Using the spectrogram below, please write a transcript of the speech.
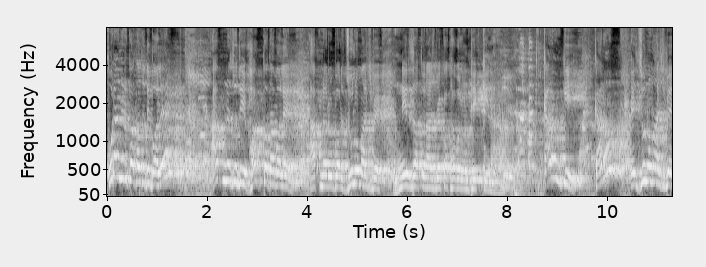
কোরআনের কথা যদি বলেন, আপনি যদি হক কথা বলেন, আপনার উপর জুলুম আসবে, নির্যাতন আসবে, কথা বলুন ঠিক কিনা? কারণ কি? কারণ এই জুলুম আসবে।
